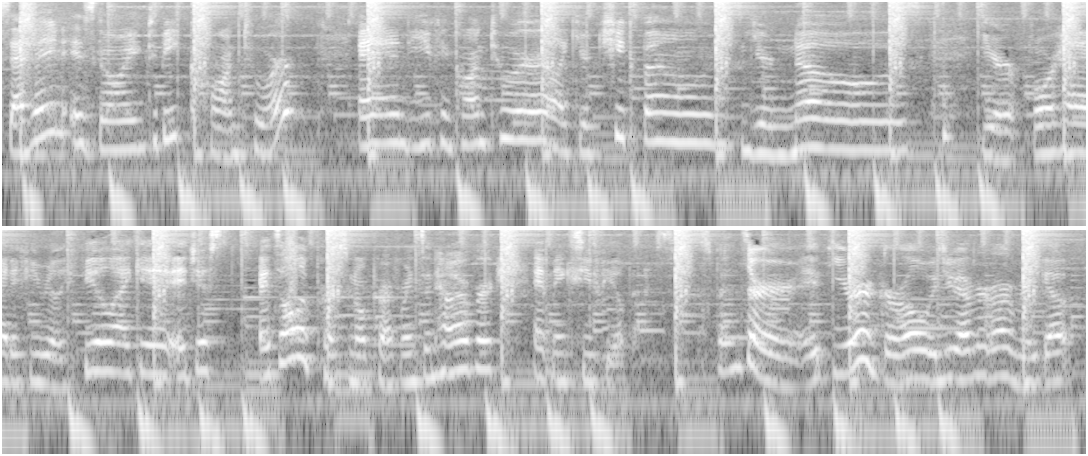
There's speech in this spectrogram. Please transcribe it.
seven is going to be contour. And you can contour like your cheekbones, your nose, your forehead if you really feel like it. It just, it's all a personal preference and however it makes you feel best. Spencer, if you're a girl, would you ever wear makeup?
